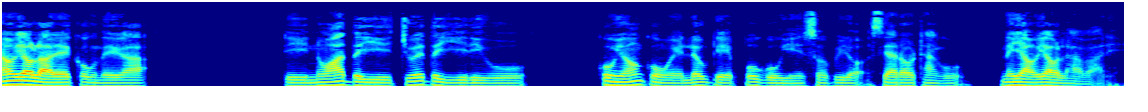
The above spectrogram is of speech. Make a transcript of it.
နောက်ရောက်လာတဲ့ကုံတယ်ကဒီနွားတရီကျွဲတရီတွေကိုကုံရောင်းကုံဝယ်လုပ်တဲ့ပုံကိုရေဆိုပြီးတော့ဆရာတော်ထံကိုနှစ်ယောက်ရောက်လာပါတယ်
